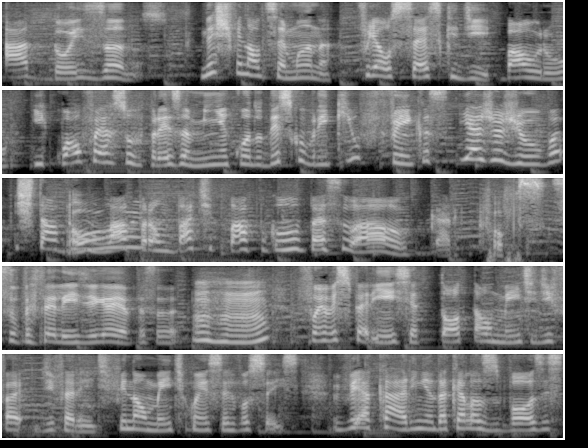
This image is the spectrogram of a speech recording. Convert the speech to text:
há dois anos. Neste final de semana, fui ao Sesc de Bauru e qual foi a surpresa minha quando descobri que o Fencas e a Jujuba estavam Oi. lá para um bate-papo com o pessoal. Cara, fofos. Super feliz, diga aí a pessoa. Uhum. Foi uma experiência totalmente dif diferente. Finalmente conhecer vocês. Ver a carinha daquelas vozes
